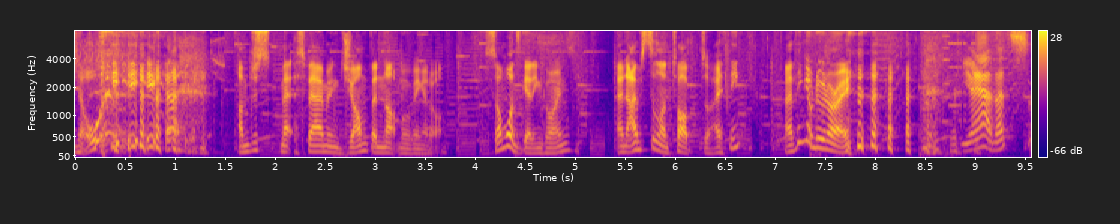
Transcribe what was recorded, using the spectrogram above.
No. I'm just spamming jump and not moving at all. Someone's getting coins, and I'm still on top. So I think I think I'm doing all right. yeah, that's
